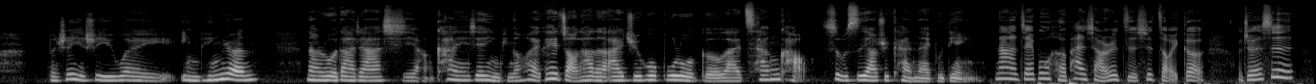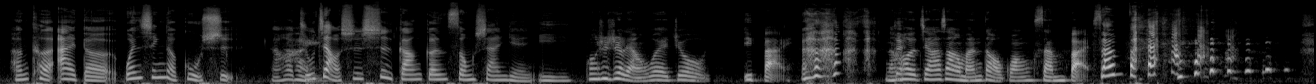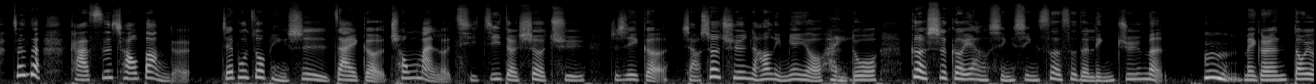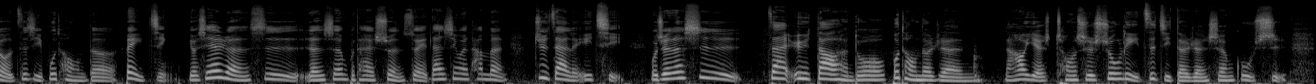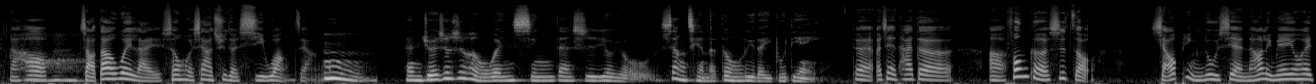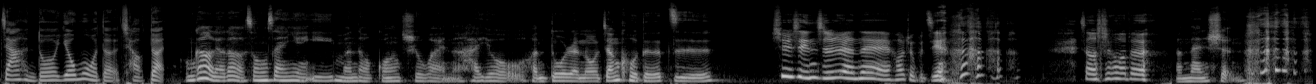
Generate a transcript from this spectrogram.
本身也是一位影评人。那如果大家想看一些影评的话，也可以找他的 IG 或部落格来参考，是不是要去看那一部电影？那这部《河畔小日子》是走一个我觉得是很可爱的温馨的故事，然后主角是世刚跟松山研一，光是这两位就一百，然后加上满岛光三百，三百，真的卡斯超棒的。这部作品是在一个充满了奇迹的社区，就是一个小社区，然后里面有很多各式各样、形形色色的邻居们。嗯，每个人都有自己不同的背景，有些人是人生不太顺遂，但是因为他们聚在了一起，我觉得是在遇到很多不同的人，然后也同时梳理自己的人生故事，然后找到未来生活下去的希望。这样，嗯。感觉就是很温馨，但是又有向前的动力的一部电影。对，而且它的啊风格是走小品路线，然后里面又会加很多幽默的桥段。我们刚好聊到了松山燕一、满岛光之外呢，还有很多人哦，江口德子、续行之人呢，好久不见，小时候的男神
